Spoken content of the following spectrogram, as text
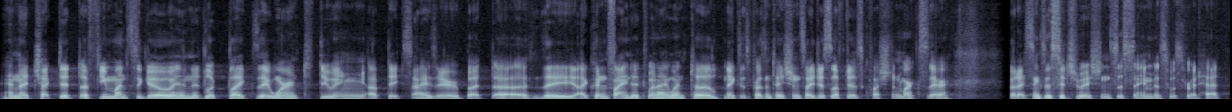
and I checked it a few months ago, and it looked like they weren't doing updates either. But uh, they, I couldn't find it when I went to make this presentation, so I just left it as question marks there. But I think the situation is the same as with Red Hat.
